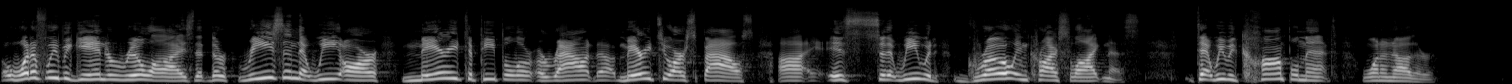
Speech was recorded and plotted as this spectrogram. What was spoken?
What if we began to realize that the reason that we are married to people around, uh, married to our spouse, uh, is so that we would grow in Christ's likeness, that we would complement one another?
